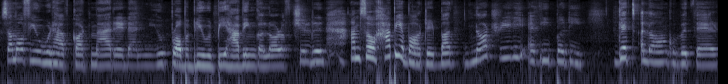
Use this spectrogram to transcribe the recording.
Some of you would have got married and you probably would be having a lot of children. I'm so happy about it but not really everybody gets along with their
